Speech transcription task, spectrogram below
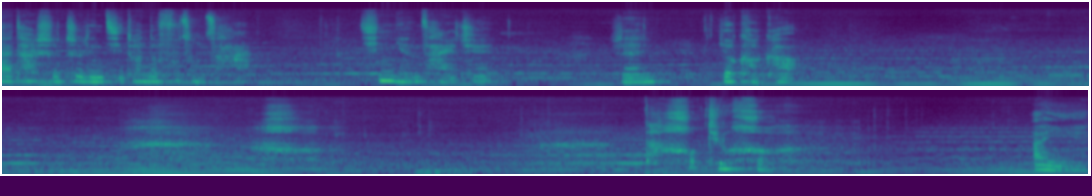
在他是志玲集团的副总裁，青年才俊，人又可靠。好，他好就好。阿姨，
